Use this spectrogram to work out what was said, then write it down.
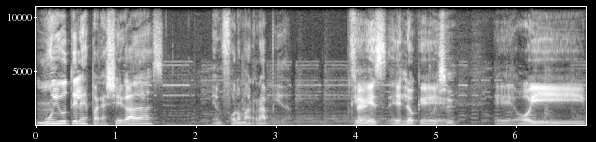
muy útiles para llegadas en forma rápida. Que es, lo que pues eh, hoy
